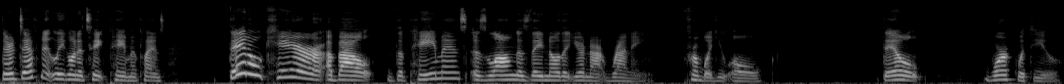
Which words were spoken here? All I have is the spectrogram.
they're definitely going to take payment plans. They don't care about the payments as long as they know that you're not running from what you owe. They'll work with you.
